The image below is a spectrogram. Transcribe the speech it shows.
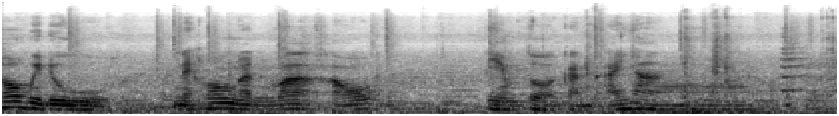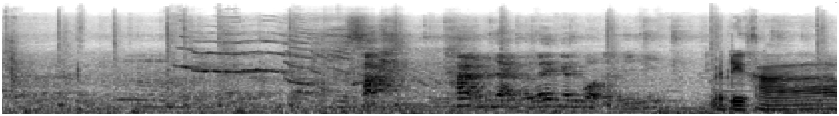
เข้าไปดูในห้องกันว่าเขาเตรียมตัวกันไอ้ยังใครไม่อยากจะเล่นกันหมดอันนี้สวัสดีครับ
